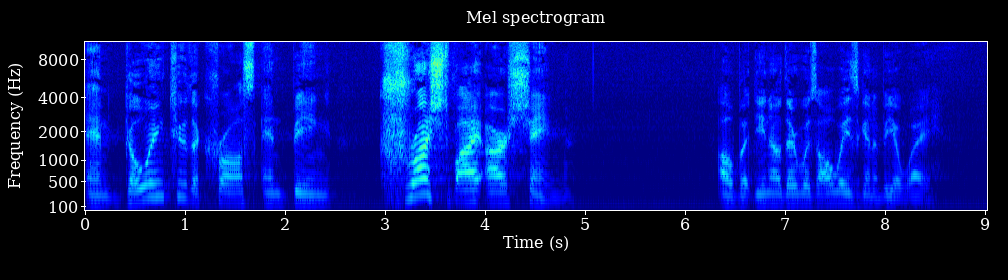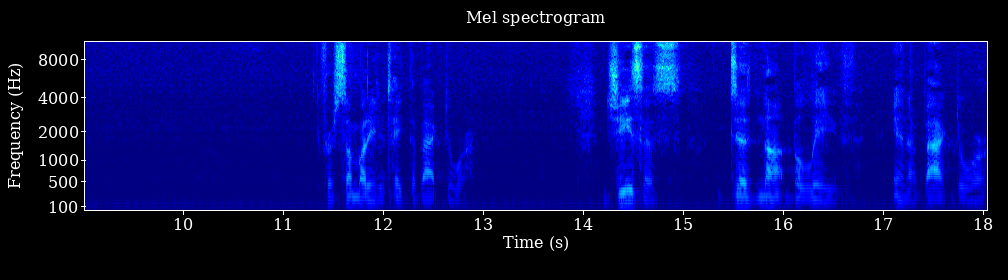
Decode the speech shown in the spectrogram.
and going to the cross and being crushed by our shame. Oh, but you know, there was always going to be a way for somebody to take the back door. Jesus did not believe in a backdoor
